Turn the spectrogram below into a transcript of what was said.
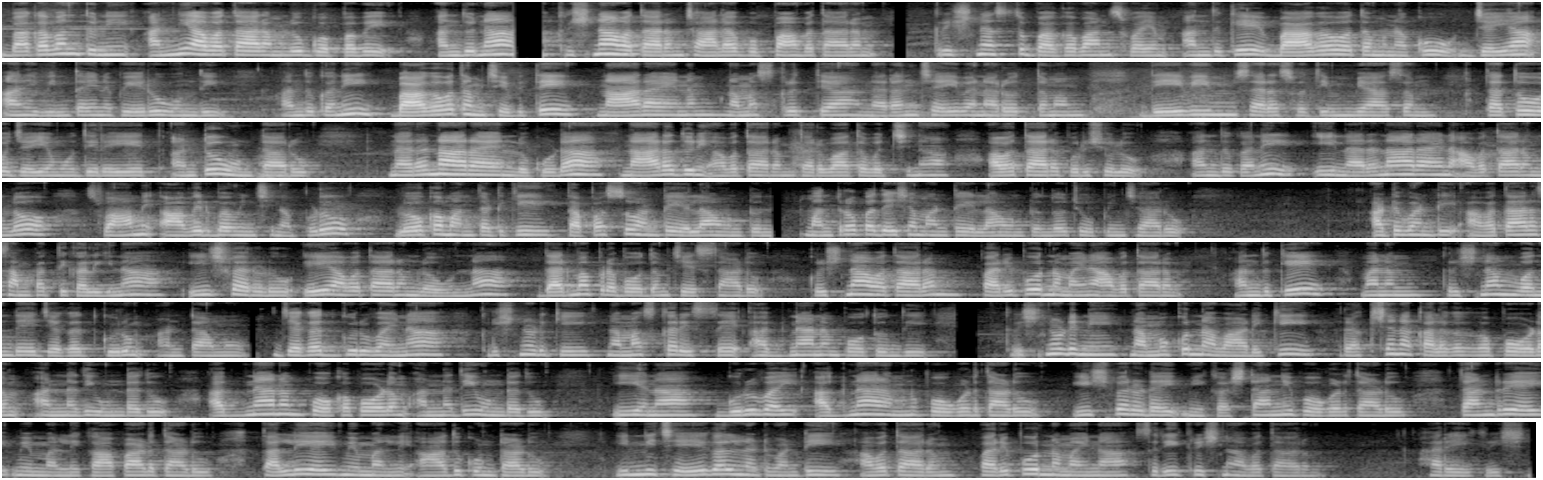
భగవంతుని అన్ని అవతారములు గొప్పవే. అందున కృష్ణావతారం చాలా గొప్ప అవతారం. కృష్ణస్తు భగవాన్ స్వయం. అందుకే భాగవతమునకు జయ అని వింతైన పేరు ఉంది. అందుకని భాగవతం చెబితే నారాయణం నమస్కృత్య నరంచైవ నరోత్తమం దేవీం సరస్వతిం వ్యాసం తతో జయముదిరయేత్ అంటూ ఉంటారు. నరనారాయణులు కూడా నారదుని అవతారం తరువాత వచ్చిన అవతార పురుషులు. అందుకని ఈ నరనారాయణ అవతారంలో స్వామి ఆవిర్భవించినప్పుడు లోకమంతటికి తపస్సు అంటే ఎలా ఉంటుంది మంత్రోపదేశం అంటే ఎలా ఉంటుందో చూపించారు. అటువంటి అవతార సంపత్తి కలిగిన ఈశ్వరుడు ఏ అవతారంలో ఉన్నా ధర్మ ప్రబోధం చేస్తాడు. కృష్ణావతారం పరిపూర్ణమైన అవతారం. అందుకే మనం కృష్ణం వందే జగద్గురుం అంటాము. జగద్గురువైన కృష్ణుడికి నమస్కరిస్తే అజ్ఞానం పోతుంది. కృష్ణుడిని నమ్ముకున్న వాడికి రక్షణ కలగకపోవడం అన్నది ఉండదు. అజ్ఞానం పోకపోవడం అన్నది ఉండదు. ఈయన గురువై అజ్ఞానమును పోగొడతాడు. ఈశ్వరుడై మీ కష్టాన్ని పోగొడతాడు. తండ్రి అయి మిమ్మల్ని కాపాడతాడు. తల్లి అయి మిమ్మల్ని ఆదుకుంటాడు. ఇన్ని చేయగలిగినటువంటి అవతారం పరిపూర్ణమైన శ్రీకృష్ణ అవతారం. హరే కృష్ణ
